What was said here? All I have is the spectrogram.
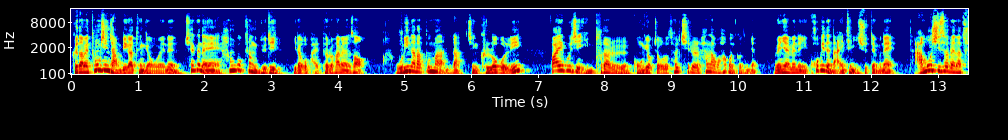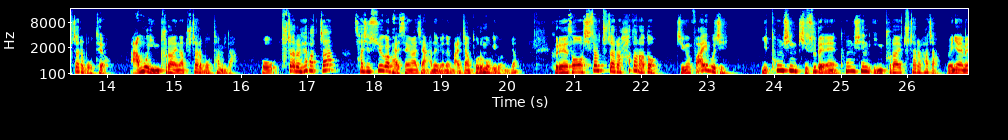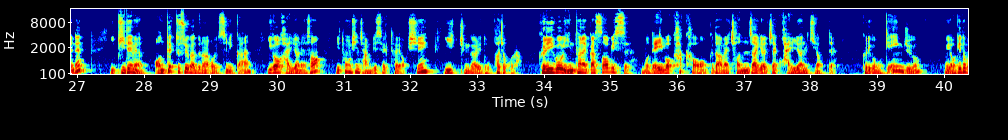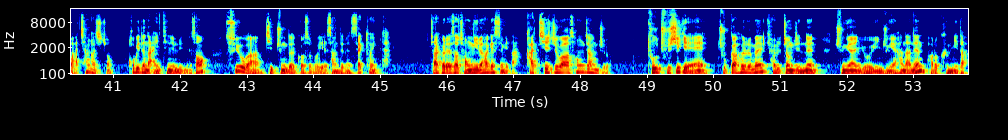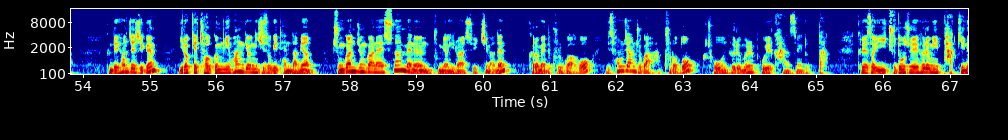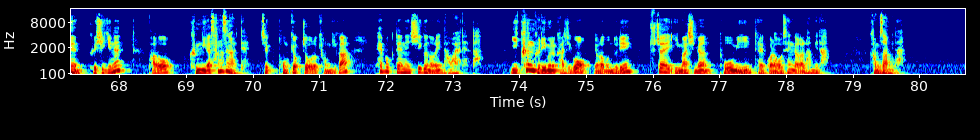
그 다음에 통신 장비 같은 경우에는 최근에 한국형 뉴딜이라고 발표를 하면서 우리나라뿐만 아니라 지금 글로벌리 5G 인프라를 공격적으로 설치를 하려고 하고 있거든요. 왜냐하면 이 코비드 19 이슈 때문에 아무 시설에나 투자를 못 해요. 아무 인프라에나 투자를 못 합니다. 뭐 투자를 해봤자 사실 수요가 발생하지 않으면 말짱 도루묵이거든요. 그래서 시설 투자를 하더라도 지금 5G 이 통신 기술에 통신 인프라에 투자를 하자. 왜냐하면은 이 비대면 언택트 수요가 늘어나고 있으니까 이거 관련해서 이 통신 장비 섹터 역시 이익 증가율이 높아졌고요. 그리고 인터넷과 서비스, 뭐 네이버, 카카오, 그 다음에 전자결제 관련 기업들, 그리고 뭐 게임주, 뭐 여기도 마찬가지죠. 코비드 19으로 인해서 수요가 집중될 것으로 예상되는 섹터입니다. 자, 그래서 정리를 하겠습니다. 가치주와 성장주. 두 주식의 주가 흐름을 결정짓는 중요한 요인 중에 하나는 바로 금리다. 근데 현재 지금 이렇게 저금리 환경이 지속이 된다면 중간중간에 순환매는 분명 일어날 수 있지만은 그럼에도 불구하고 이 성장주가 앞으로도 좋은 흐름을 보일 가능성이 높다. 그래서 이 주도주의 흐름이 바뀌는 그 시기는 바로 금리가 상승할 때, 즉 본격적으로 경기가 회복되는 시그널이 나와야 된다. 이 큰 그림을 가지고 여러분들이 투자에 임하시면 도움이 될 거라고 생각을 합니다. 감사합니다.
